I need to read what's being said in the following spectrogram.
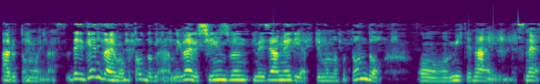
あると思います。で、現在もほとんど、あのいわゆる新聞、メジャーメディアっていうものをほとんど見てないですね。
